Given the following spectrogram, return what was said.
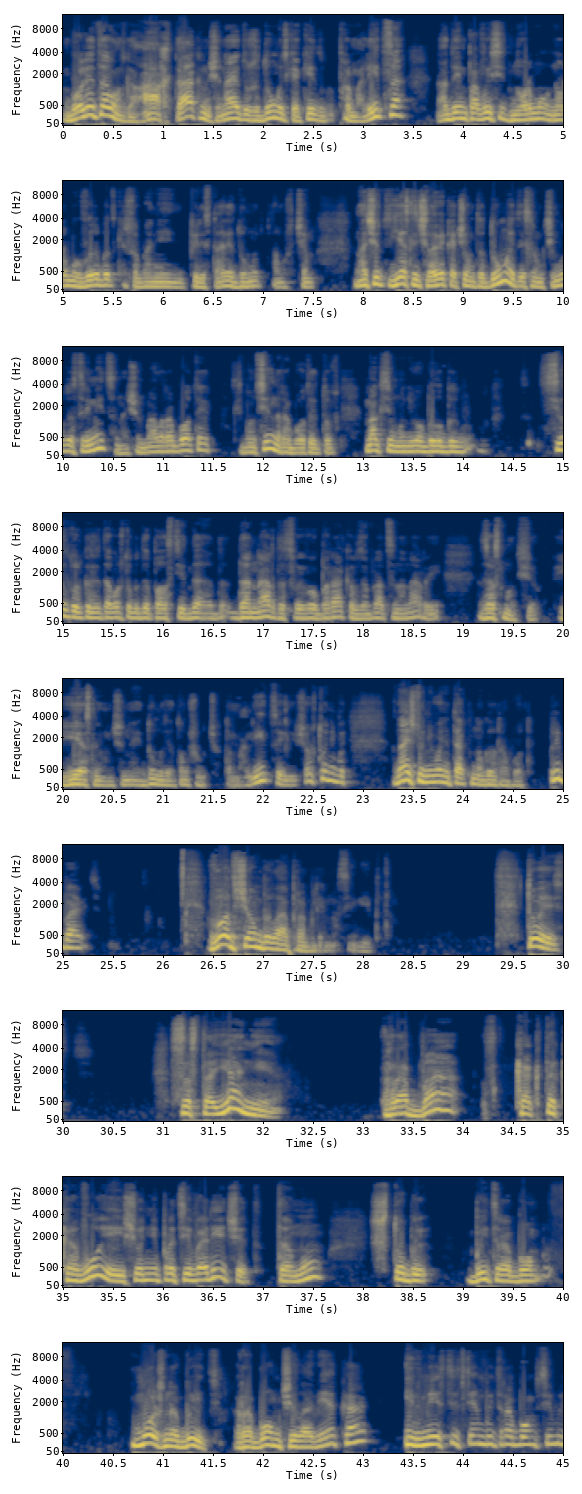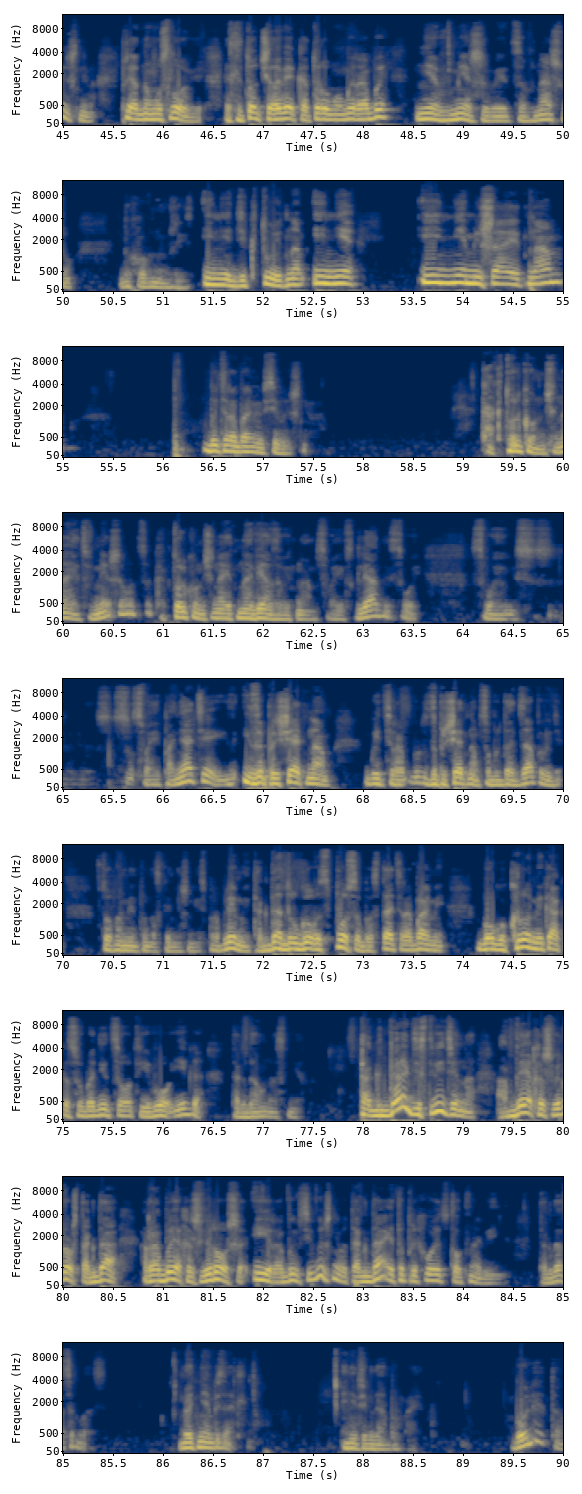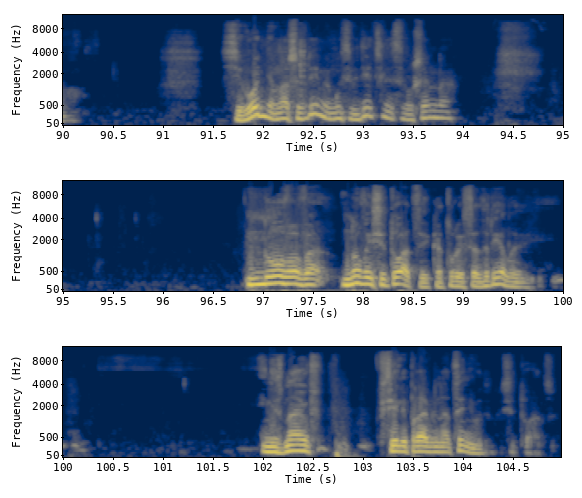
Более того, он сказал, ах, так, начинают уже думать, какие промолиться, надо им повысить норму, норму выработки, чтобы они перестали думать, потому что чем... Значит, если человек о чем-то думает, если он к чему-то стремится, значит, он мало работает. Если бы он сильно работает, то максимум у него было бы сил только для того, чтобы доползти до, до, нар, до своего барака, забраться на нары и заснуть. Все. Если он начинает думать о том, чтобы что-то молиться или еще что-нибудь, значит, у него не так много работы. Прибавить. Вот в чем была проблема с Египтом. То есть состояние раба как таковое еще не противоречит тому, чтобы быть рабом. Можно быть рабом человека и вместе с тем быть рабом Всевышнего при одном условии. Если тот человек, которому мы рабы, не вмешивается в нашу духовную жизнь и не диктует нам, и не, и не мешает нам быть рабами Всевышнего. Как только он начинает вмешиваться, как только он начинает навязывать нам свои взгляды, свой, свой, свои понятия и запрещать нам, быть, запрещать нам соблюдать заповеди, в тот момент у нас, конечно, есть проблемы. И тогда другого способа стать рабами Богу, кроме как освободиться от его иго, тогда у нас нет. Тогда действительно, Авдея Хашвирош, тогда рабы Хашвироша и рабы Всевышнего, тогда это приходит в столкновение. Тогда согласен. Но это не обязательно. И не всегда бывает. Более того, сегодня, в наше время, мы свидетели совершенно нового, новой ситуации, которая созрела. И не знаю, все ли правильно оценивают эту ситуацию.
